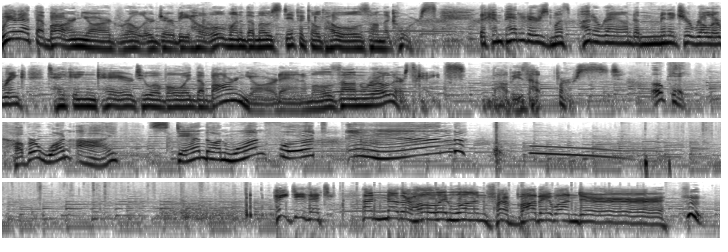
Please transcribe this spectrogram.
We're at the Barnyard Roller Derby hole, one of the most difficult holes on the course. The competitors must putt around a miniature roller rink, taking care to avoid the barnyard animals on roller skates. Bobby's up first. Okay, cover one eye, stand on one foot, and. He did it! Another hole in one for Bobby Wonder! Hmm.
